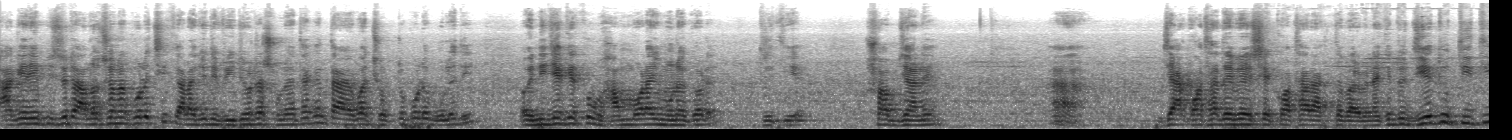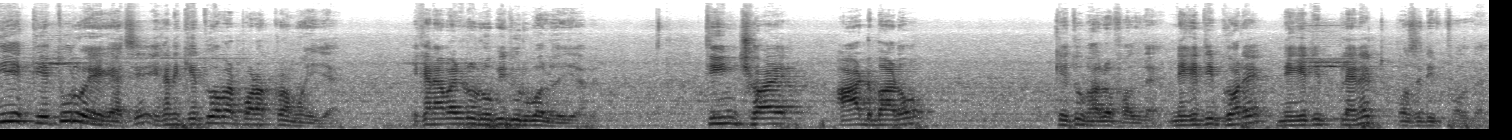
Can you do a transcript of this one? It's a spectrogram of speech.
আগের এপিসোডে আলোচনা করেছি। তারা যদি ভিডিওটা শুনে থাকেন তা একবার ছোট্ট করে বলে দিই। ওই নিজেকে খুব হামবড়াই মনে করে, তৃতীয়। সব জানে। হ্যাঁ যা কথা দেবে সে কথা রাখতে পারবে না। কিন্তু যেহেতু তৃতীয় কেতু রয়ে গেছে, এখানে কেতু আবার পরাক্রম হয়ে যায়। এখানে আবার একটু রবি দুর্বল হয়ে যাবে। তিন, ছয়, আট, বারো কেতু ভালো ফল দেয়। নেগেটিভ ঘরে নেগেটিভ প্ল্যানেট পজিটিভ ফল দেয়।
